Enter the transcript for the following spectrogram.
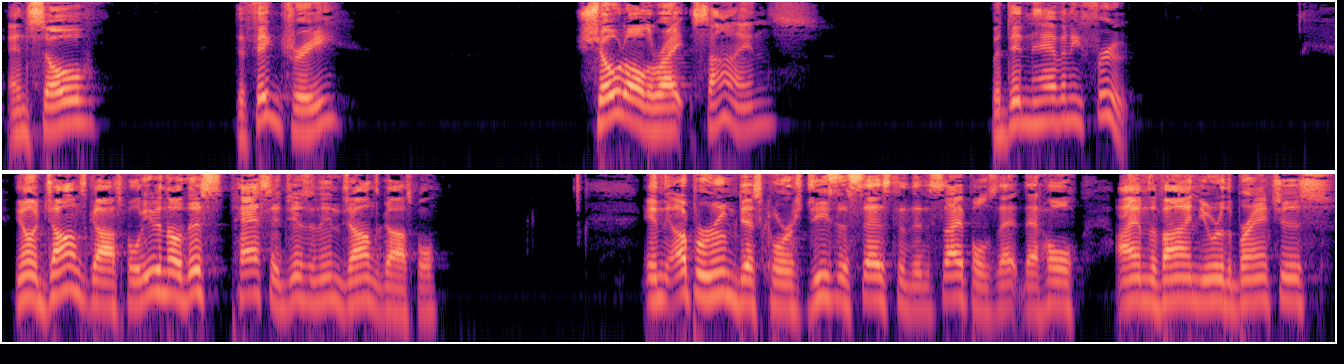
And so, the fig tree showed all the right signs, but didn't have any fruit. You know, in John's gospel, even though this passage isn't in John's gospel, in the upper room discourse, Jesus says to the disciples that, that whole I am the vine, you are the branches,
